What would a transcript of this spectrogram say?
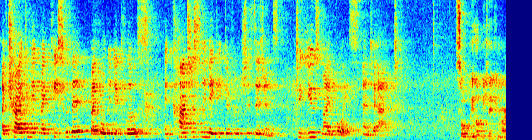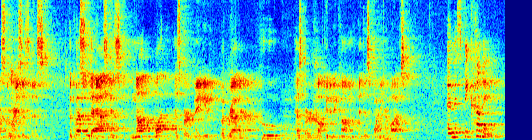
I've tried to make my peace with it by holding it close and consciously making different decisions to use my voice and to act. So what we hope you take from our stories is this. The question to ask is not what has Burke made you, but rather who has Burke helped you to become at this point in your lives? And this becoming,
